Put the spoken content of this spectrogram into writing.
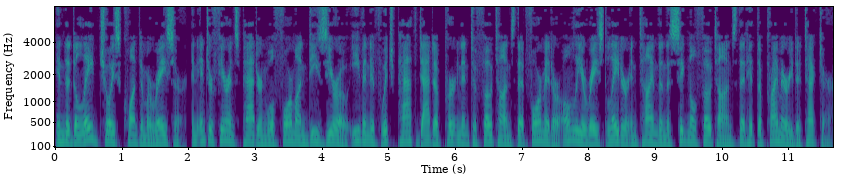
In the delayed choice quantum eraser, an interference pattern will form on D0 even if which path data pertinent to photons that form it are only erased later in time than the signal photons that hit the primary detector.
